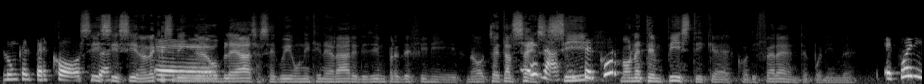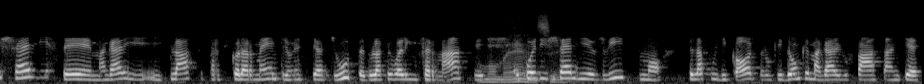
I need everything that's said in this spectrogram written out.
lungo il percorso. Sì, sì, sì, non è che eh, si obbligata a seguire un itinerario di predefinito, no? Cioè, tal senso, esatto, sì, percorso... ma non è tempistica, ecco, differente poi invece. E poi scegli se magari il plus particolarmente non è spiaggiuto, quella che vuole infermarsi, e poi sì. scegli il ritmo, se la cui di corsa, lo che donche magari lo fa anche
